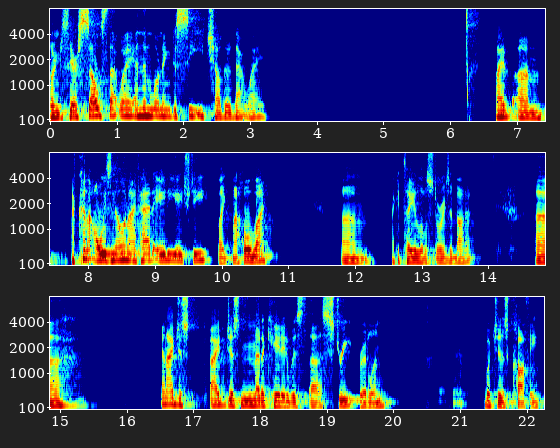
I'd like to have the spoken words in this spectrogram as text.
Learning to see ourselves that way, and then learning to see each other that way. I've um, I've kind of always known I've had ADHD like my whole life. Um, I could tell you little stories about it. Uh, and I just I just medicated with uh, street Ritalin which is coffee.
